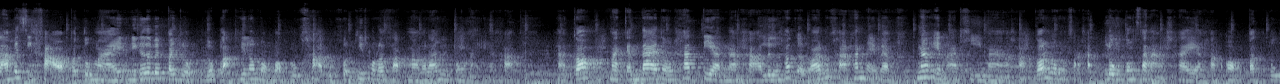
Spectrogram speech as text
ร้านเป็นสีขาวประตูไม้ อันนี้ก็จะเป็นประโยคหลักที่เราบอกบอกลูกค้าทุกคนที่โทรศัพท์มาว่าร้านอยู่ตรงไหนอะค่ะค่ะก็มากันได้ตรงท่าเตียนนะคะ หรือถ้าเกิดว่าลูกค้าท่านไหนแบบนั่ง MRT มาค่ะ ก็ลงลงตรงสนามชัยอะค่ะ ออกประตู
